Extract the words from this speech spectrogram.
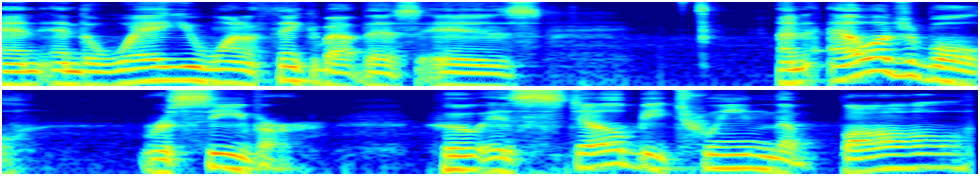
and and the way you want to think about this is an eligible receiver who is still between the ball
